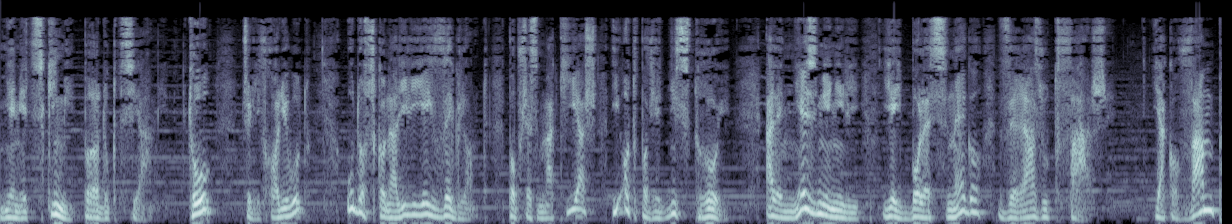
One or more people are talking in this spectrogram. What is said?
niemieckimi produkcjami. Tu, czyli w Hollywood, udoskonalili jej wygląd poprzez makijaż i odpowiedni strój, ale nie zmienili jej bolesnego wyrazu twarzy. Jako wamp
